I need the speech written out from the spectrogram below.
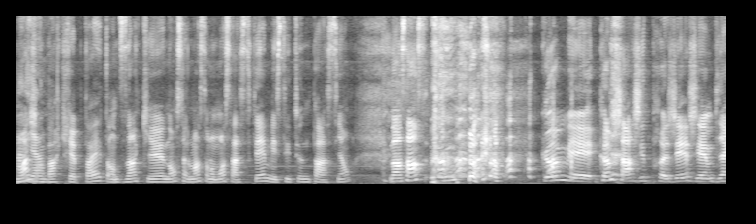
Moi, Ariane. j'embarquerais peut-être en disant que non seulement, selon moi, ça se fait, mais c'est une passion. Dans le sens où, comme, euh, comme chargée de projet, j'aime bien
